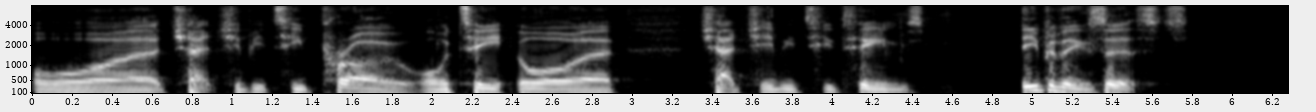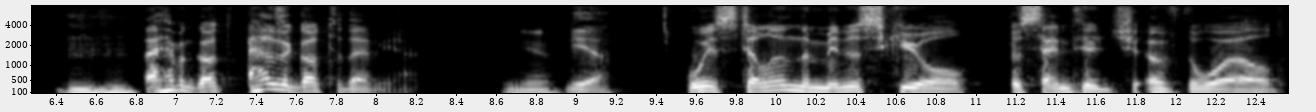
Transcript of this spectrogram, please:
or ChatGPT Pro or T or ChatGPT Teams even exists. hmm They haven't got hasn't got to them yet Yeah. Yeah. we're still in the minuscule percentage of the world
